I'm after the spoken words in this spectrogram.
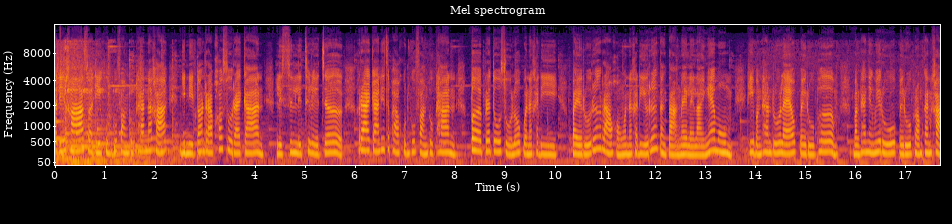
วัสดีค่ะ สวัสดีคุณผู้ฟังทุกท่านนะคะ ยินดีต้อนรับเข้าสู่รายการ Listen Literature รายการที่จะพาคุณผู้ฟังทุกท่าน เปิดประตูสู่โลกวรรณคดี ไปรู้เรื่องราวของวรรณคดีเรื่องต่างๆ ในหลาย ๆ แง่มุม ที่บางท่านรู้แล้วไปรู้เพิ่ม บางท่านยังไม่รู้ไปรู้พร้อมกันค่ะ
